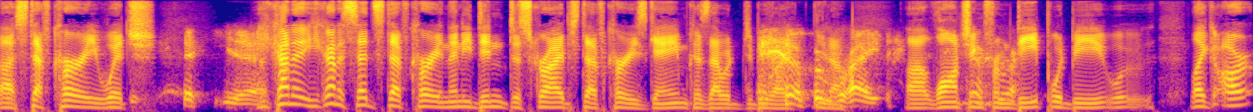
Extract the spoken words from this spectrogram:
Uh, Steph Curry, which yeah. he kind of he kind of said Steph Curry, and then he didn't describe Steph Curry's game because that would be like you know right. uh, launching from Right. deep would be like are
